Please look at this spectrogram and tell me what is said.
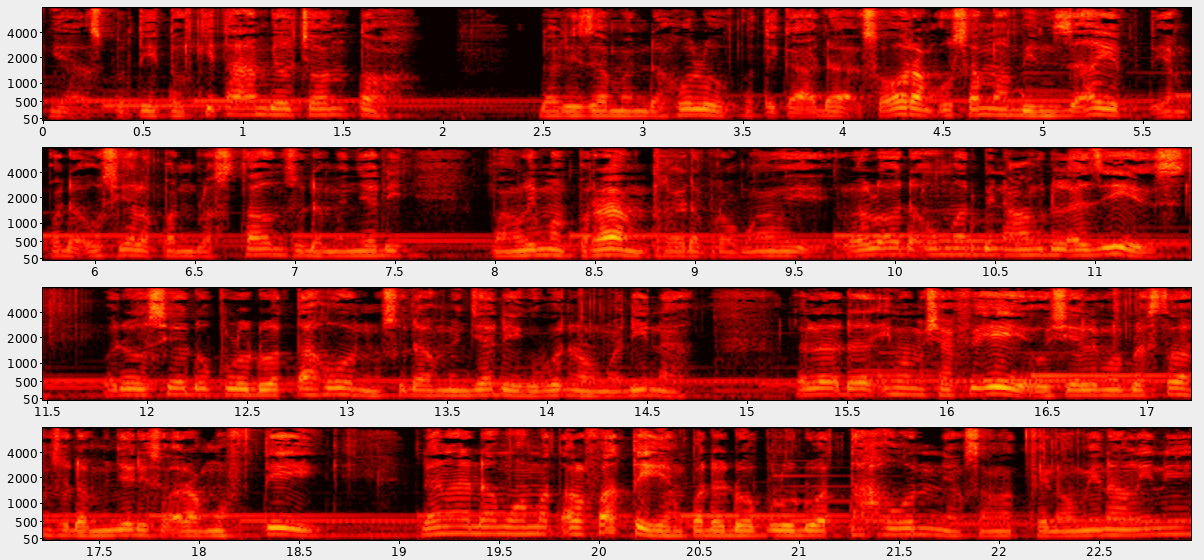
Ya, seperti itu. Kita ambil contoh dari zaman dahulu ketika ada seorang Usama bin Zaid yang pada usia 18 tahun sudah menjadi panglima perang terhadap Romawi. Lalu ada Umar bin Abdul Aziz pada usia 22 tahun sudah menjadi gubernur Madinah. Lalu ada Imam Syafi'i usia 15 tahun sudah menjadi seorang mufti. Dan ada Muhammad Al-Fatih yang pada 22 tahun yang sangat fenomenal ini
